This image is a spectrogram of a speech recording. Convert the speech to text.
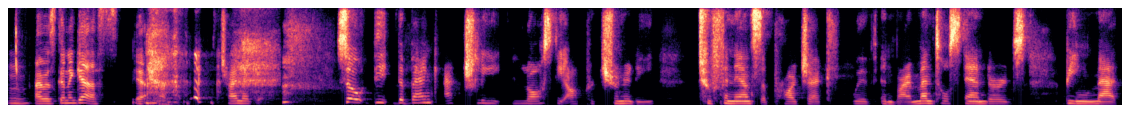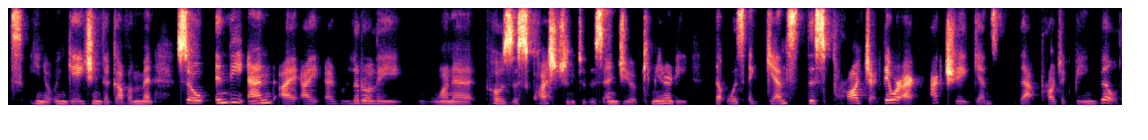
Mm-hmm. I was going to guess. Yeah. China did. So the, the bank actually lost the opportunity to finance a project with environmental standards being met, you know, engaging the government. So in the end, I, I, I literally want to pose this question to this NGO community that was against this project. They were actually against that project being built.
